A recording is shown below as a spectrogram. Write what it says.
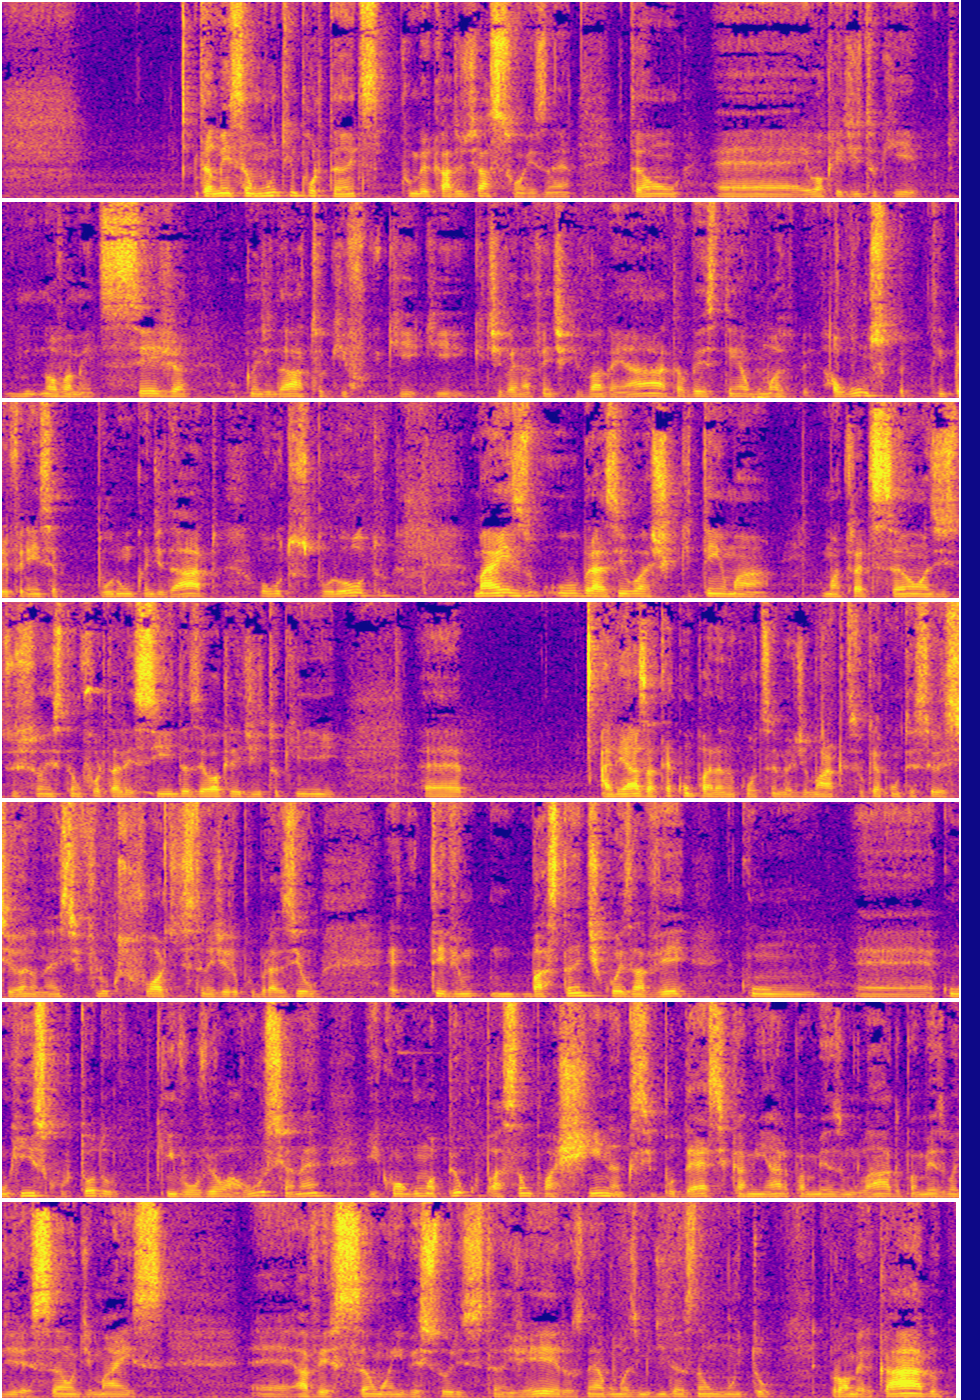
também são muito importantes para o mercado de ações. Né? Então, é, eu acredito que, novamente, seja o candidato que, que, que, que tiver na frente que vai ganhar, talvez tenha alguns têm preferência por um candidato, outros por outro, mas o Brasil acho que tem uma, uma tradição, as instituições estão fortalecidas. Eu acredito que, é, aliás, até comparando com outros emerging markets, o que aconteceu esse ano, né, esse fluxo forte de estrangeiro para o Brasil, é, teve um, bastante coisa a ver com, é, com o risco todo que envolveu a Rússia, né, e com alguma preocupação com a China, que se pudesse caminhar para o mesmo lado, para a mesma direção de mais é, aversão a investidores estrangeiros, né, algumas medidas não muito pró-mercado.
